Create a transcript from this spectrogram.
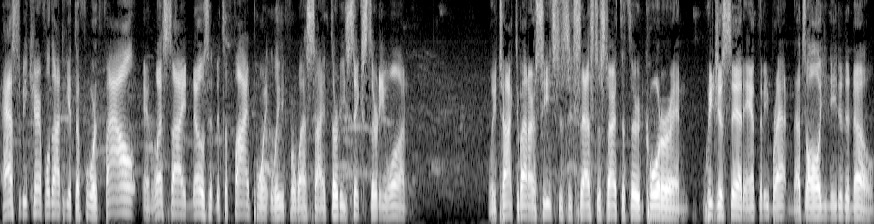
has to be careful not to get the fourth foul, and Westside knows it. It's a five point lead for Westside, 36 31. We talked about our seeds to success to start the third quarter, and we just said Anthony Bratton. That's all you needed to know.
